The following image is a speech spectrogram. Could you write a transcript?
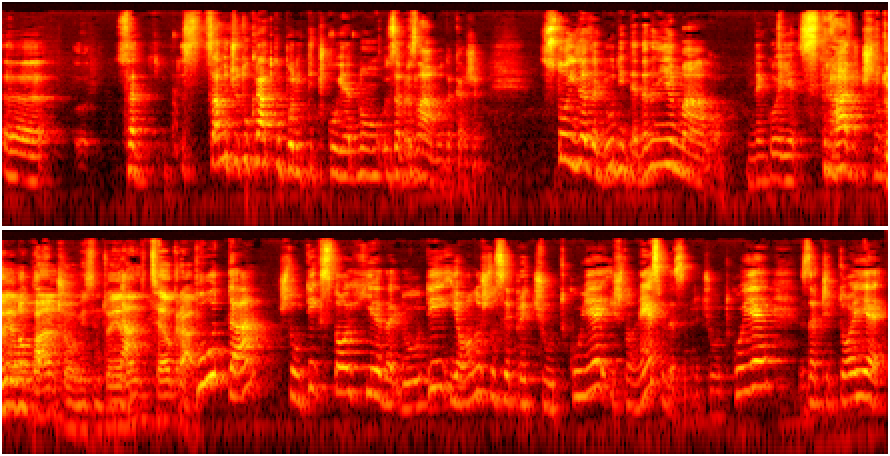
E, sad, samo ću tu kratku političku jednu zavrzlamu da kažem. 100.000 ljudi ne da nije malo, nego je stravično. To je jedno pančevo, mislim, to je da. jedan ceo grad. Puta što u tih 100.000 ljudi je ono što se prećutkuje i što ne sme da se prećutkuje, znači to je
